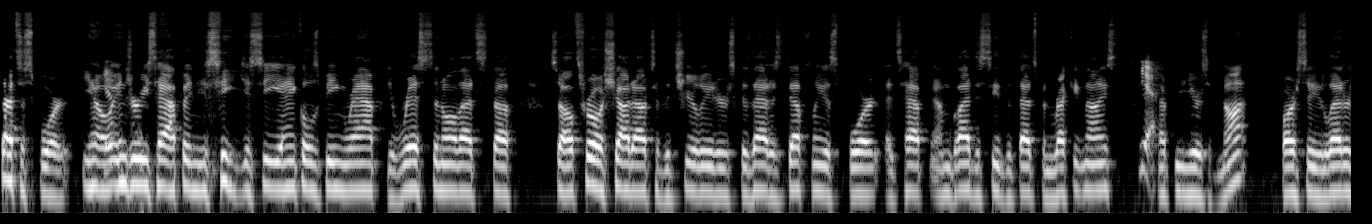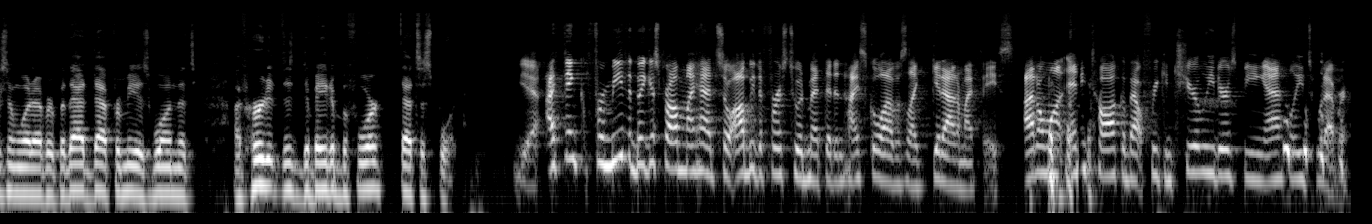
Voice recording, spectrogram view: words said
that's a sport. You know, injuries happen. You see, you see ankles being wrapped, your wrists, and all that stuff. So I'll throw a shout out to the cheerleaders because that is definitely a sport. It's happening. I'm glad to see that that's been recognized. Yeah, after years of not varsity letters and whatever. But that that for me is one that's I've heard it debated before. That's a sport. Yeah, I think for me the biggest problem I had. So I'll be the first to admit that in high school I was like, "Get out of my face! I don't want any talk about freaking cheerleaders being athletes, whatever."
